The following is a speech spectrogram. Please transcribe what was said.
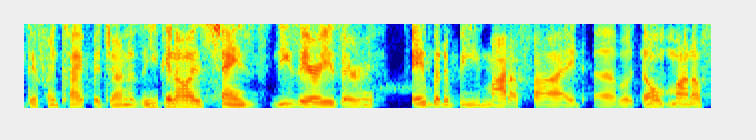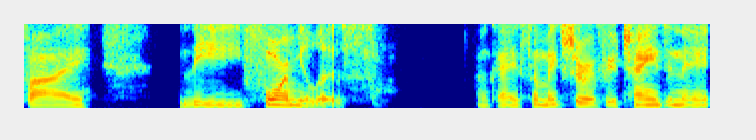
Different type of journals. And you can always change, these areas are able to be modified, uh, but don't modify the formulas. Okay, so make sure if you're changing it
